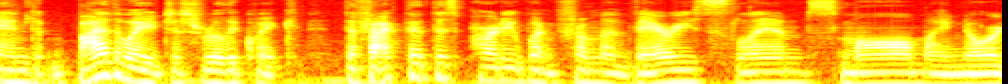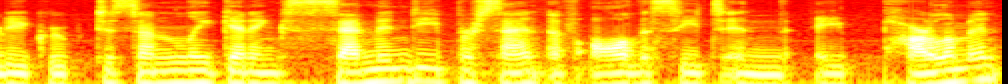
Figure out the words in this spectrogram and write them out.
And by the way, just really quick, the fact that this party went from a very slim, small minority group to suddenly getting 70% of all the seats in a parliament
